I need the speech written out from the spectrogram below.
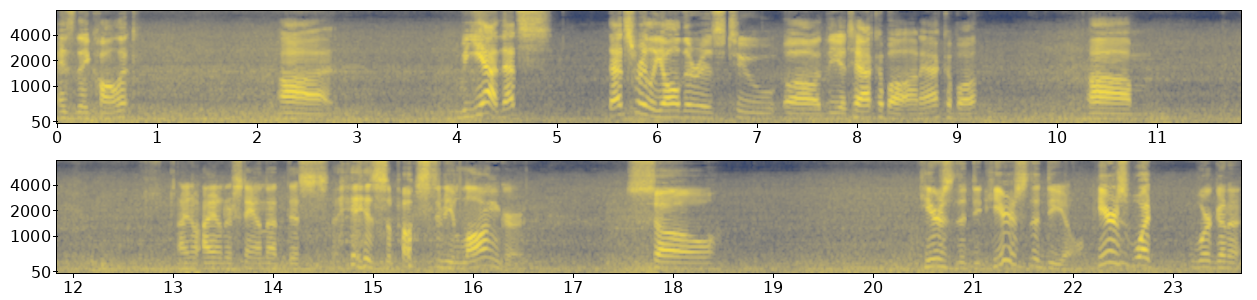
as they call it. Uh, but yeah, that's that's really all there is to uh, the Attackaba on Aqaba. Um, I know I understand that this is supposed to be longer, so here's the de- here's the deal. Here's what we're gonna.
